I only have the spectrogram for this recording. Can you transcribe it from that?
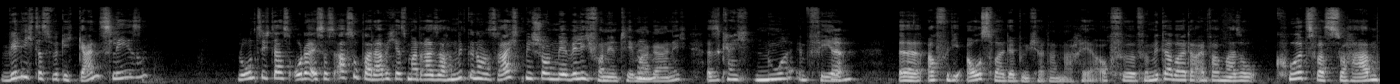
will ich das wirklich ganz lesen? Lohnt sich das? Oder ist das, ach super, da habe ich jetzt mal drei Sachen mitgenommen, das reicht mir schon, mehr will ich von dem Thema mhm. gar nicht. Also kann ich nur empfehlen. Ja. Äh, auch für die Auswahl der Bücher dann nachher, auch für, für Mitarbeiter einfach mal so kurz was zu haben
